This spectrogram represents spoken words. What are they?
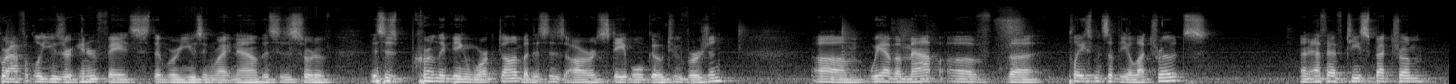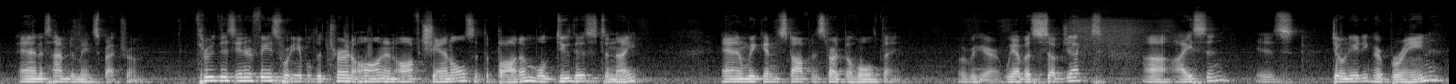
graphical user interface that we're using right now. This is sort of, this is currently being worked on, but this is our stable go-to version. Um, we have a map of the placements of the electrodes, an FFT spectrum, and a time domain spectrum. Through this interface, we're able to turn on and off channels at the bottom. We'll do this tonight, and we can stop and start the whole thing over here. We have a subject, uh, Ison, is donating her brain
